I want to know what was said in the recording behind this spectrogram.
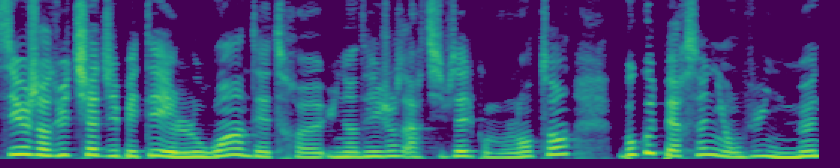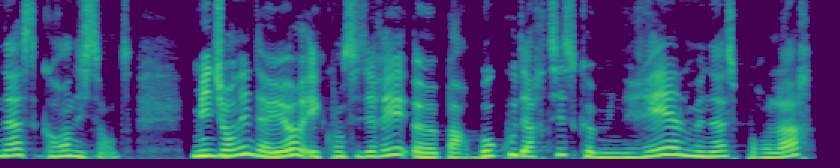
Si aujourd'hui ChatGPT est loin d'être euh, une intelligence artificielle comme on l'entend, beaucoup de personnes y ont vu une menace grandissante. Midjourney d'ailleurs est considéré euh, par beaucoup d'artistes comme une réelle menace pour l'art,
